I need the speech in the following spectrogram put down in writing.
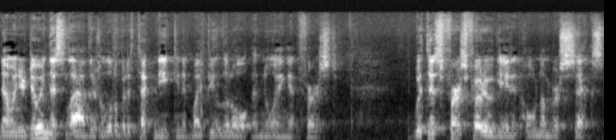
Now when you're doing this lab, there's a little bit of technique, and it might be a little annoying at first. With this first photo gate at hole number six,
